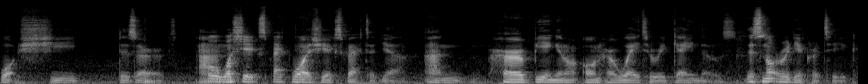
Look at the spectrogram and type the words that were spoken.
what she deserved or what she expected. what she expected, yeah, and her being in, on her way to regain those. It's not really a critique,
